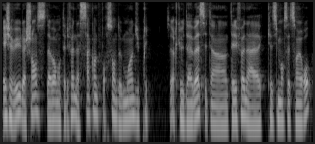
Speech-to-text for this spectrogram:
et j'avais eu la chance d'avoir mon téléphone à 50% de moins du prix. C'est-à-dire que base, c'était un téléphone à quasiment 700 euros,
